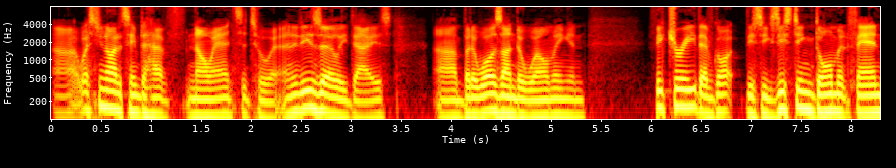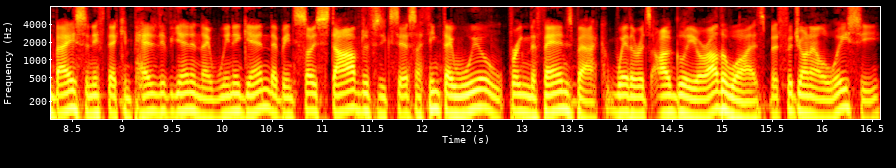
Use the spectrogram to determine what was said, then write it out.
uh, West United seemed to have no answer to it. And it is early days, uh, but it was underwhelming. And Victory, they've got this existing dormant fan base, and if they're competitive again and they win again, they've been so starved of success. I think they will bring the fans back, whether it's ugly or otherwise. But for John Aloisi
